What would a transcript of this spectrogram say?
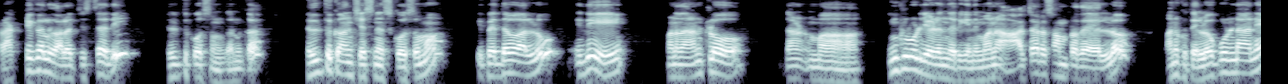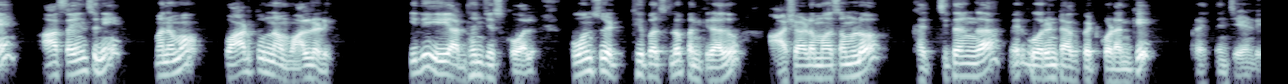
ప్రాక్టికల్గా ఆలోచిస్తే అది హెల్త్ కోసం కనుక హెల్త్ కాన్షియస్నెస్ కోసము ఈ పెద్దవాళ్ళు ఇది మన దాంట్లో దా- మా ఇంక్లూడ్ చేయడం జరిగింది. మన ఆచార సంప్రదాయాల్లో మనకు తెలియకుండానే ఆ సైన్స్ని మనము వాడుతున్నాం ఆల్రెడీ. ఇది అర్థం చేసుకోవాలి. ఫోన్స్ ఎట్టి పరిస్థితిలో పనికిరాదు. ఆషాఢ మాసంలో ఖచ్చితంగా మీరు గోరింటాకు పెట్టుకోవడానికి ప్రయత్నం చేయండి.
